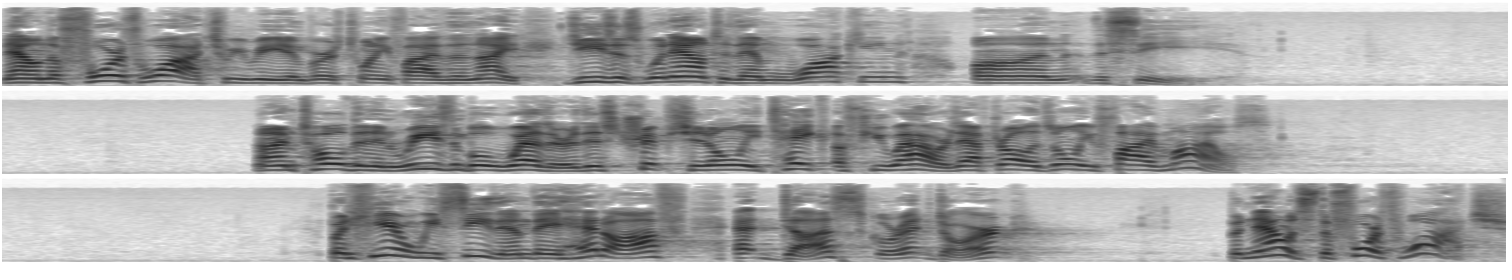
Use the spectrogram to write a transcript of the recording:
Now, in the fourth watch, we read in verse 25 of the night, Jesus went out to them walking on the sea. Now, I'm told that in reasonable weather, this trip should only take a few hours. After all, it's only five miles. But here we see them, they head off at dusk or at dark, but now it's the fourth watch.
